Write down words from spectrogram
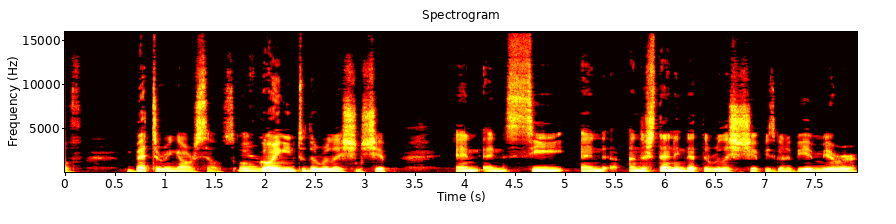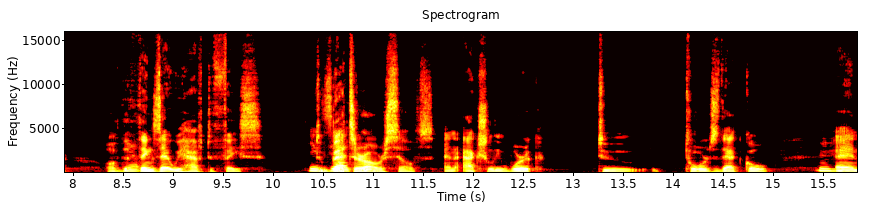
of bettering ourselves of Yeah. going into the relationship and and see and understanding that the relationship is going to be a mirror of the Yeah. things that we have to face to better ourselves and actually work to towards that goal Mhm. and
